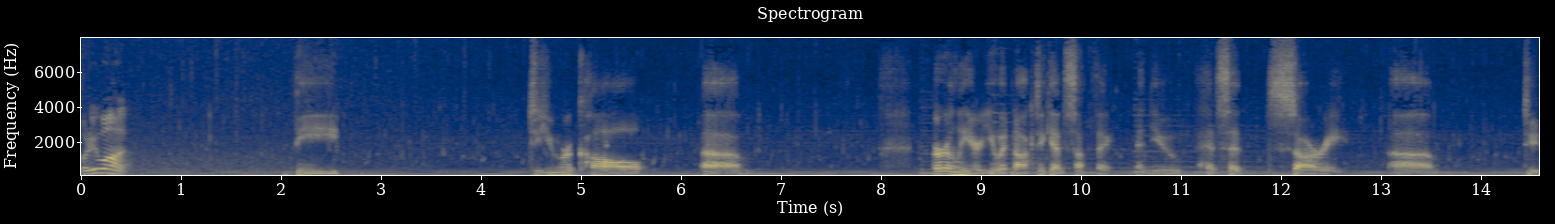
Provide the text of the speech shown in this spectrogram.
What do you want? The. Do you recall um, earlier you had knocked against something and you had said sorry? Um, do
